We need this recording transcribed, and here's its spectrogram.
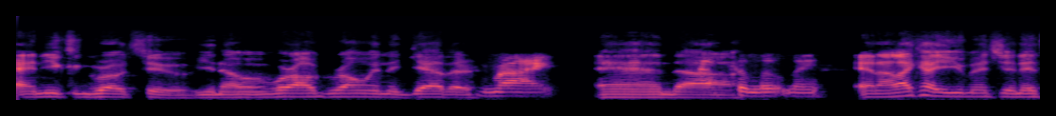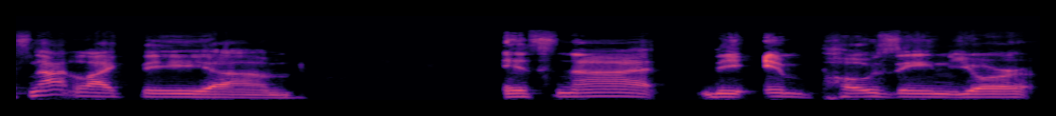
and you can grow too you know and we're all growing together. Right. And uh, absolutely. and i like how you mentioned it's not like the um, it's not the imposing your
